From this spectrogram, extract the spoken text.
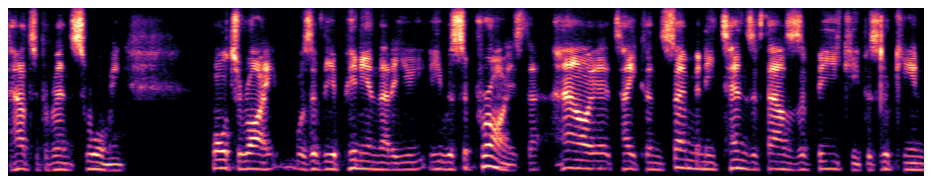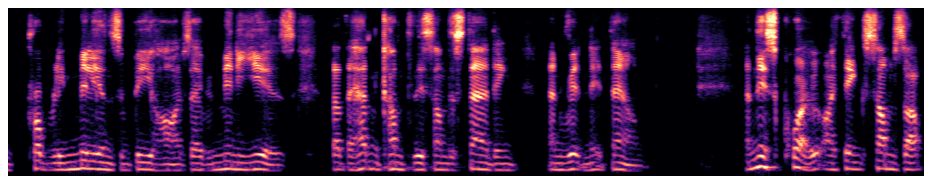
how to prevent swarming, Walter Wright was of the opinion that he, he was surprised at how it had taken so many tens of thousands of beekeepers looking in probably millions of beehives over many years that they hadn't come to this understanding and written it down. And this quote, I think, sums up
